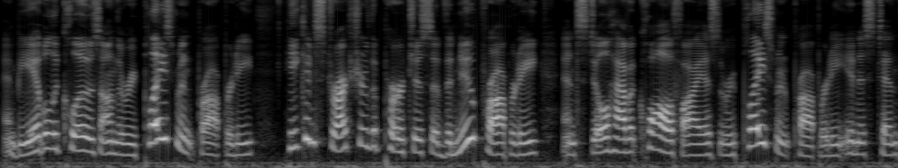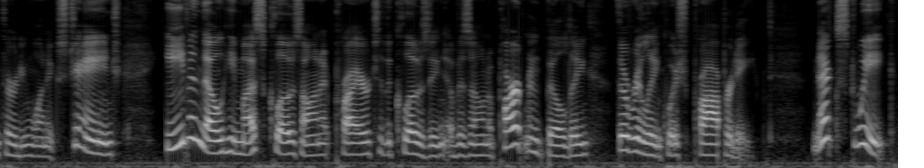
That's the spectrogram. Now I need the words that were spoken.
and be able to close on the replacement property, he can structure the purchase of the new property and still have it qualify as the replacement property in his 1031 exchange, even though he must close on it prior to the closing of his own apartment building, the relinquished property. Next week,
